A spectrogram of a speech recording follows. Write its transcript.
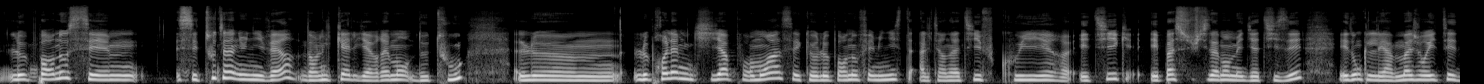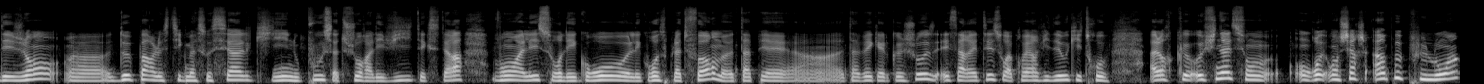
le porno, c'est c'est tout un univers dans lequel il y a vraiment de tout. Le, problème qu'il y a pour moi, c'est que le porno féministe alternatif, queer, éthique, est pas suffisamment médiatisé. Et donc, la majorité des gens, euh, de par le stigma social qui nous pousse à toujours aller vite, etc., vont aller sur les gros, les grosses plateformes, taper, euh, taper quelque chose et s'arrêter sur la première vidéo qu'ils trouvent. Alors qu'au final, si on, on cherche un peu plus loin,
